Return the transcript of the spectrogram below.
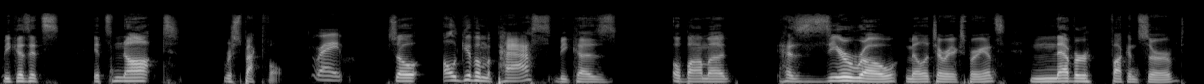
because it's, it's not respectful. Right. So I'll give him a pass because Obama has zero military experience, never fucking served.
